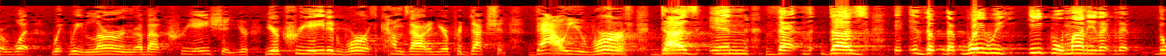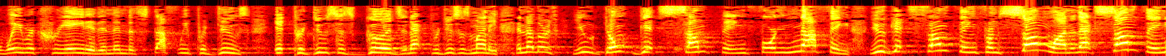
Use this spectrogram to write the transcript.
from what we learn about creation. Your, your created worth comes out in your production. Value, worth, does in that, does, the, the way we equal money, that, that the way we're created and then the stuff we produce, it produces goods and that produces money. In other words, you don't get something for nothing. You get something from someone and that something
